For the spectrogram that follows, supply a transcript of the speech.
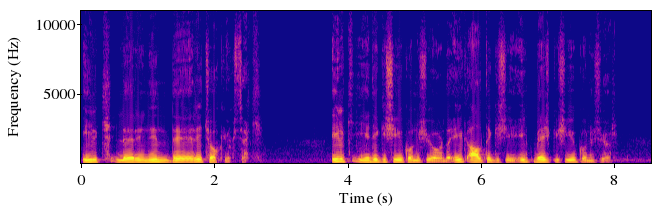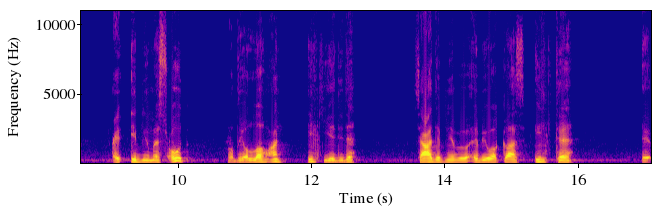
ilklerinin değeri çok yüksek. İlk yedi kişiyi konuşuyor orada. İlk altı kişiyi, ilk beş kişiyi konuşuyor. İbni Mes'ud radıyallahu anh ilk yedide. Sa'd İbni Ebi Vakkas ilkte. E,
